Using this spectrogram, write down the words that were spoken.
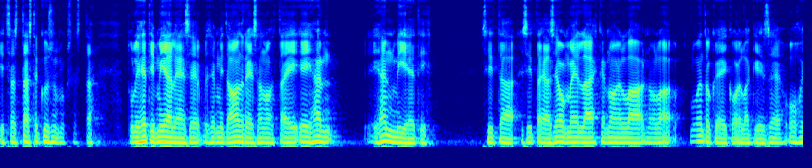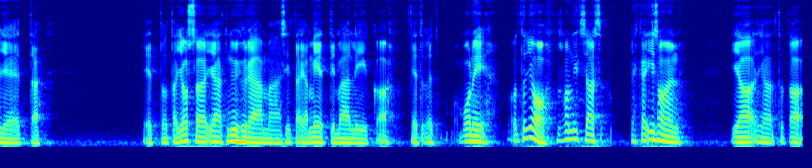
itse asiassa tästä kysymyksestä tuli heti mieleen se, se mitä Andrei sanoi, että ei, ei, hän, ei hän mieti sitä, sitä, ja se on meillä ehkä noilla, noilla luentokeikoillakin se ohje, että et tota, jos sä jäät nyhräämään sitä ja miettimään liikaa, että et moni, että joo, se on itse asiassa ehkä isoin ja, ja tota,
